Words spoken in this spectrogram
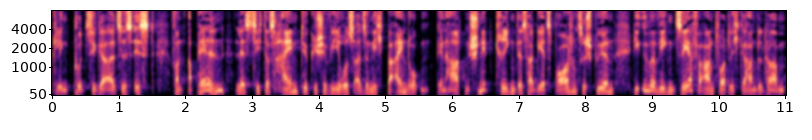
Klingt putziger als es ist. Von Appellen lässt sich das heimtückische Virus also nicht beeindrucken. Den harten Schnitt kriegen deshalb jetzt Branchen zu spüren, die überwiegend sehr verantwortlich gehandelt haben.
